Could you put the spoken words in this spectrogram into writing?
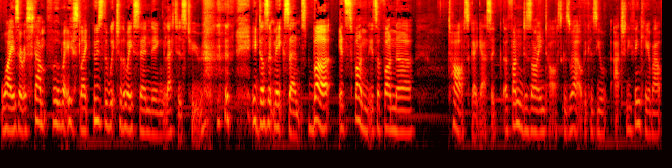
why is there a stamp for the waste? Like, who's the witch of the waste sending letters to? it doesn't make sense, but it's fun. It's a fun uh, task, I guess, a, a fun design task as well, because you're actually thinking about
